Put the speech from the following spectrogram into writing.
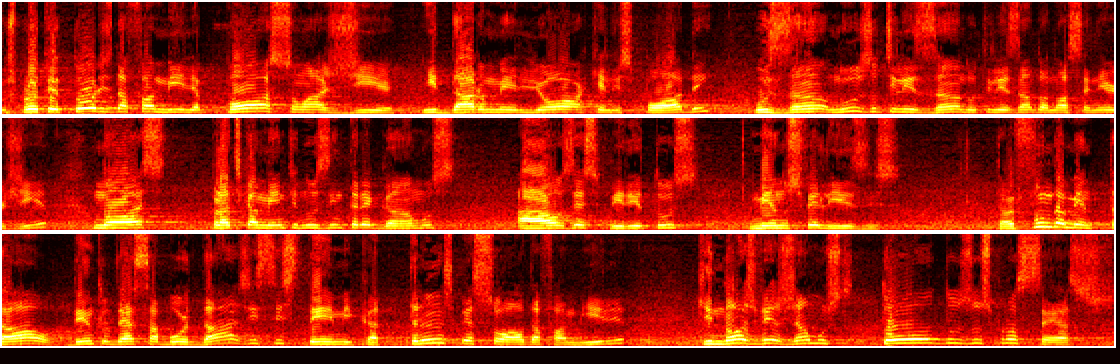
os protetores da família possam agir e dar o melhor que eles podem, usando, nos utilizando, utilizando a nossa energia, nós praticamente nos entregamos aos espíritos menos felizes. Então é fundamental, dentro dessa abordagem sistêmica transpessoal da família, que nós vejamos todos os processos,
